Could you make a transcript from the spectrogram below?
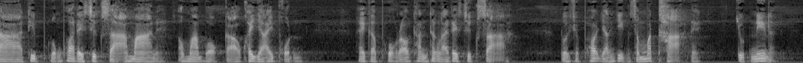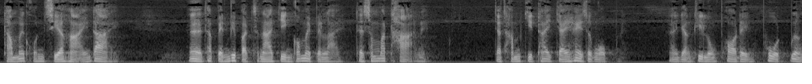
ตาที่หลวงพ่อได้ศึกษามาเนี่ยเอามาบอกกล่าวขยายผล ให้กับพวกเราท่านทั้งหลายได้ศึกษา โดยเฉพาะอย่างยิ่งสมถะเนี่ยจุดนี้แหละทำให้คนเสียหายได้ถ้าเป็นวิปัสสนาจริงก็ไม่เป็นไร แต่สมถะเนี่ย จะทำจิตให้ใจให้สงบ อย่างที่หลวงพ่อได้พูดเบื้อง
